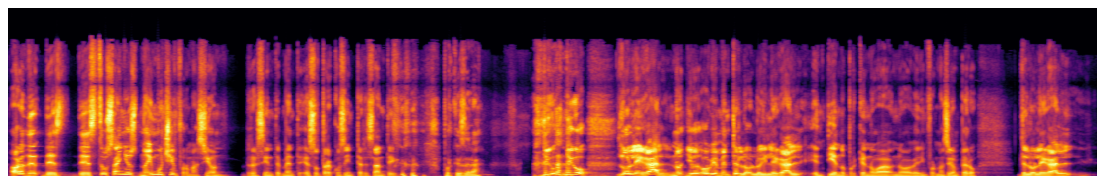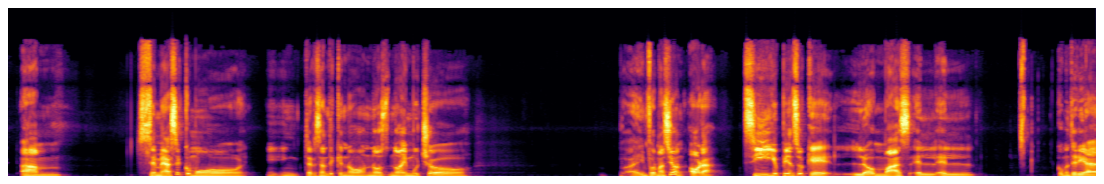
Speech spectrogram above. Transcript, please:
Ahora, de, de- de estos años no hay mucha información recientemente. Es otra cosa interesante. ¿Por qué será? digo, digo, lo legal. No, yo obviamente lo, lo ilegal entiendo por qué no va, no va a haber información, pero de lo legal se me hace como interesante que no, no, no hay mucho eh, información. Ahora, sí, yo pienso que lo más, el, el ¿cómo te diría?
